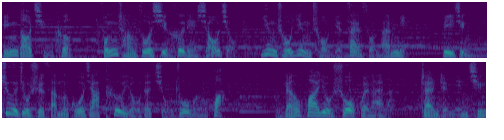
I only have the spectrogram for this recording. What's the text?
领导请客，逢场作戏，喝点小酒，应酬应酬也在所难免。毕竟，这就是咱们国家特有的酒桌文化。然话又说回来了，站着年轻、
